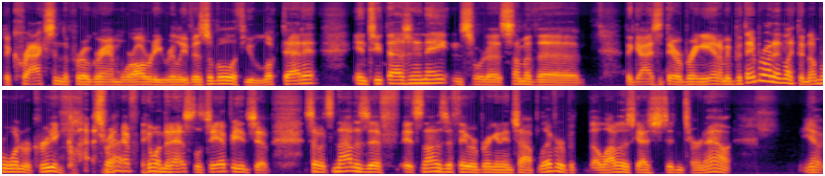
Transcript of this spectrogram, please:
the cracks in the program were already really visible if you looked at it in 2008 and sort of some of the the guys that they were bringing in. I mean but they brought in like the number one recruiting class right, Right. after they won the national championship. So it's not as if it's not as if they were bringing in chopped liver but a lot of those guys just didn't turn out you know,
